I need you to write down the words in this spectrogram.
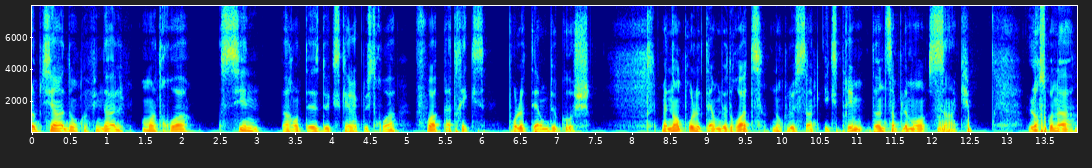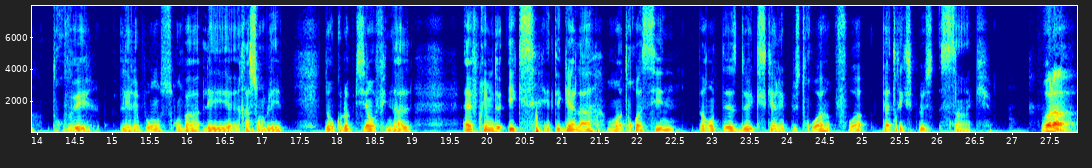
obtient donc au final moins 3 sin parenthèse de x carré plus 3 fois 4x pour le terme de gauche. Maintenant, pour le terme de droite, donc le 5x' donne simplement 5. Lorsqu'on a trouvé les réponses, on va les rassembler. Donc, on obtient au final f' de x est égal à moins 3 sin parenthèse de x carré plus 3 fois 4x plus 5. Voilà,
